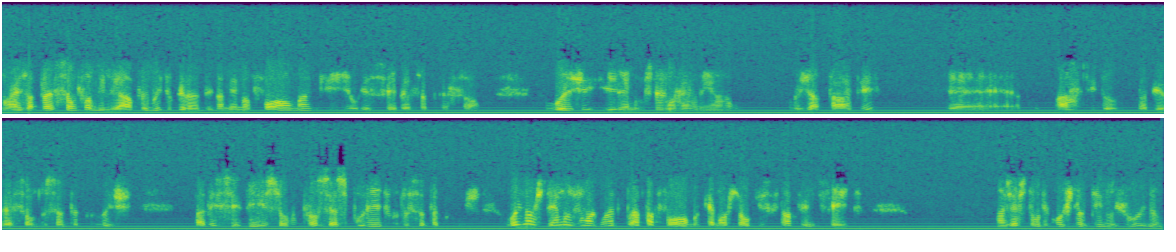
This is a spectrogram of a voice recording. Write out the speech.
mas a pressão familiar foi muito grande, da mesma forma que eu recebo essa pressão. Hoje iremos ter uma reunião, hoje à tarde, é, parte do, da direção do Santa Cruz, para decidir sobre o processo político do Santa Cruz. Hoje nós temos uma grande plataforma, que é mostrar o que está sendo feito. Na gestão de Constantino Júnior,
